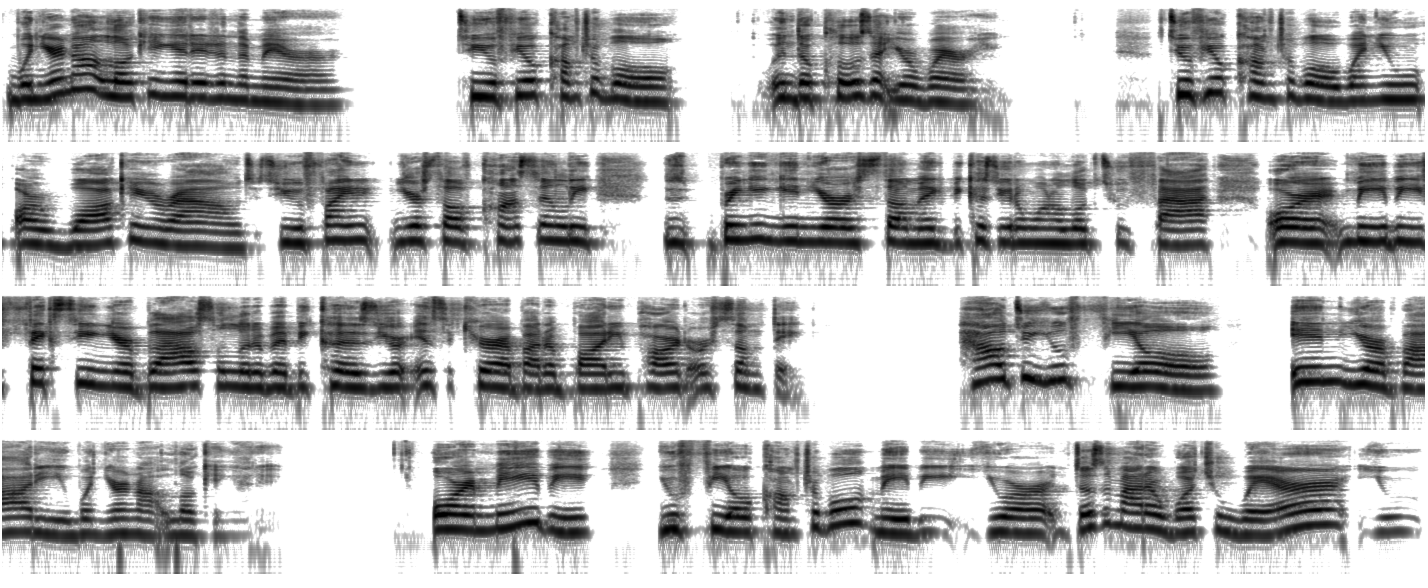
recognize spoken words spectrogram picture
When you're not looking at it in the mirror, do you feel comfortable in the clothes that you're wearing? Do you feel comfortable when you are walking around? Do you find yourself constantly bringing in your stomach because you don't want to look too fat? Or maybe fixing your blouse a little bit because you're insecure about a body part or something? How do you feel in your body when you're not looking at it? Or maybe you feel comfortable. Maybe you're, doesn't matter what you wear, you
